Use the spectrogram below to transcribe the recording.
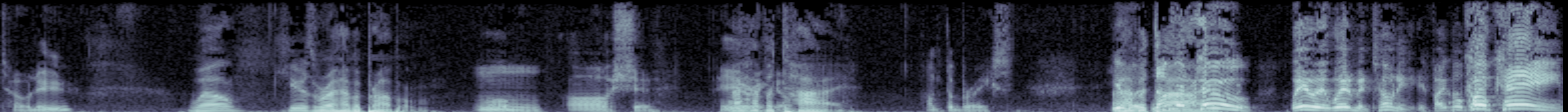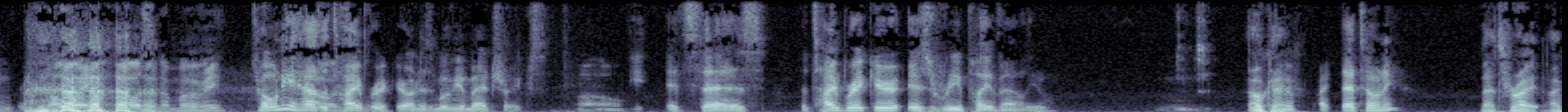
Tony. Well, here's where I have a problem. mm. Oh shit. Here I we have a go. tie. Pump the brakes. I have but a number two, Wait, wait, wait a minute, Tony. If I go back, to- cocaine. oh wait, that wasn't a movie. Tony has a That was- tiebreaker on his movie metrics. Uh oh. It says the tiebreaker is replay value. Okay, Remember that, Tony? that's right. I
